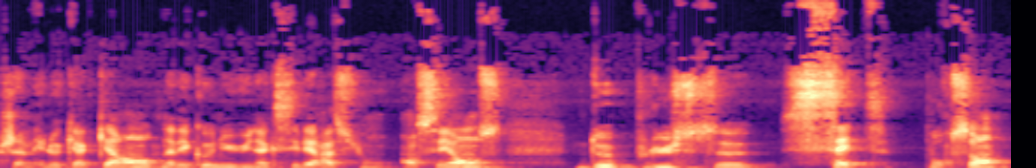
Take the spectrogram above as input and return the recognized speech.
jamais le CAC 40 n'avait connu une accélération en séance de plus 7%.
